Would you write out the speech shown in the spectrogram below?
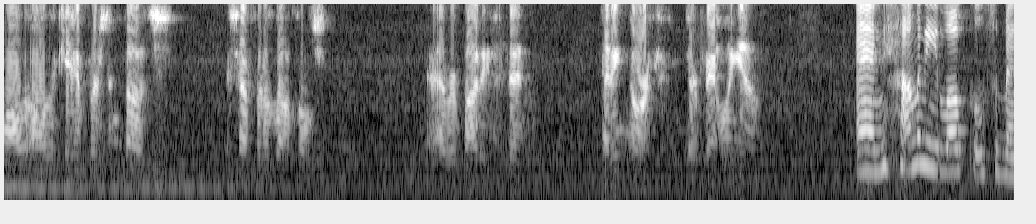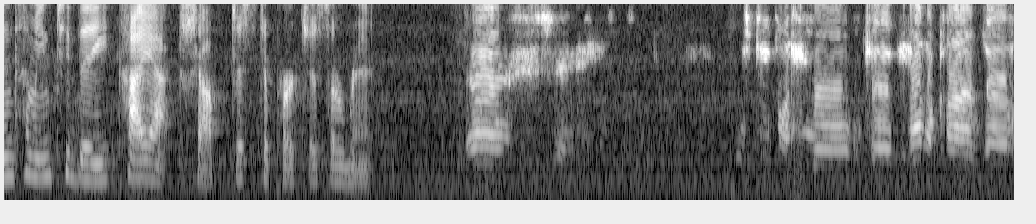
All, all the campers and boats, except for the locals, everybody's been heading north. They're bailing out. And how many locals have been coming to the kayak shop just to purchase or rent? Uh, let's see. There's people here, if you a condo,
